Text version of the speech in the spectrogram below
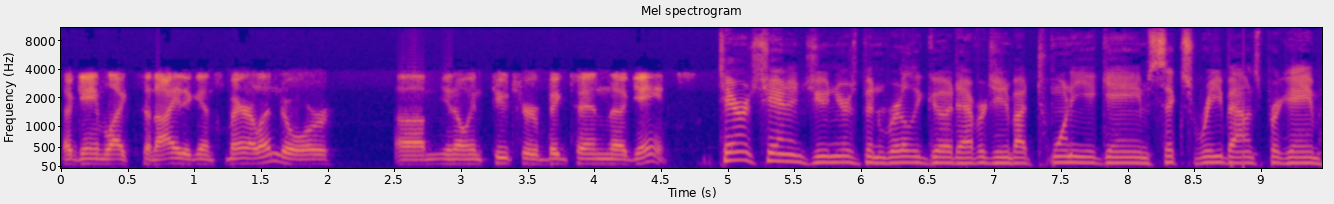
a game like tonight against Maryland, or um, you know, in future Big Ten uh, games. Terrence Shannon Jr. has been really good, averaging about 20 a game, six rebounds per game.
